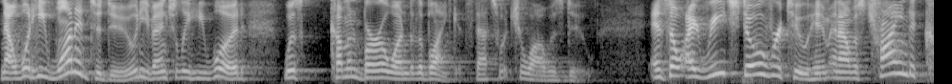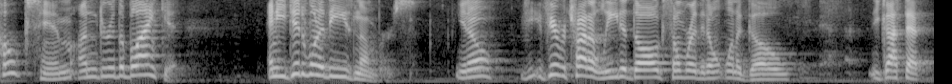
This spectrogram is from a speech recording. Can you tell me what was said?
Now, what he wanted to do, and eventually he would, was come and burrow under the blankets. That's what chihuahuas do. And so I reached over to him and I was trying to coax him under the blanket. And he did one of these numbers. You know, if you ever try to lead a dog somewhere they don't want to go, you got that,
